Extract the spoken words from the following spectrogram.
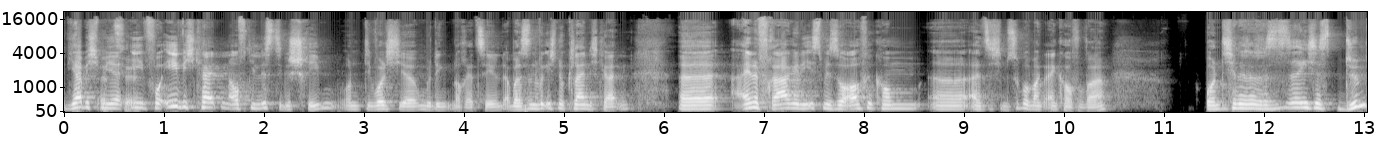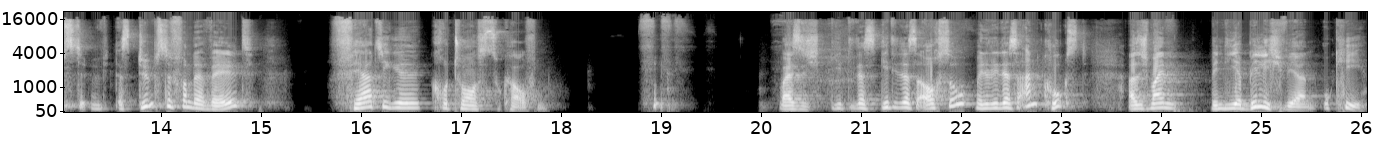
Die habe ich mir eh, vor Ewigkeiten auf die Liste geschrieben und die wollte ich dir unbedingt noch erzählen. Aber das sind wirklich nur Kleinigkeiten. Äh, eine Frage, die ist mir so aufgekommen, äh, als ich im Supermarkt einkaufen war. Und ich habe gesagt, das ist eigentlich das Dümmste, das Dümmste von der Welt, fertige Crotons zu kaufen. Weiß ich, geht dir, das, geht dir das auch so? Wenn du dir das anguckst, also ich meine, wenn die ja billig wären, okay.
